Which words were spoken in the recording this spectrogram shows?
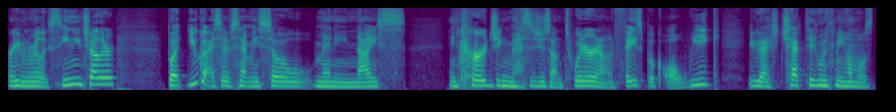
or even really seen each other. But you guys have sent me so many nice, encouraging messages on Twitter and on Facebook all week. You guys checked in with me almost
